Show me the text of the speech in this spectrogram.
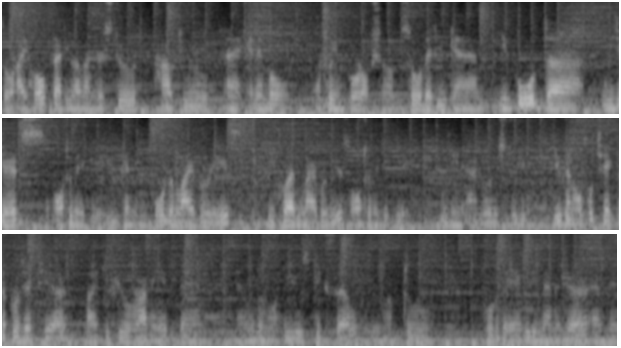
so i hope that you have understood how to uh, enable auto import option so that you can import the widgets automatically. You can import the libraries required libraries automatically within android studio. You can also check the project here. Like if you run it then and we don't want to use pixel we want to go to the avd manager and then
